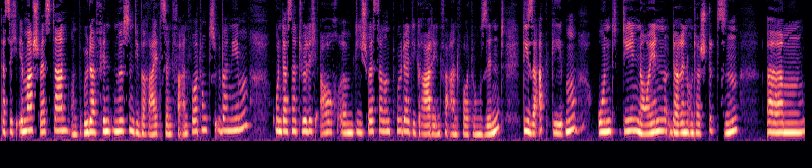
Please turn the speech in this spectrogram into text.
dass sich immer Schwestern und Brüder finden müssen, die bereit sind, Verantwortung zu übernehmen. Und dass natürlich auch ähm, die Schwestern und Brüder, die gerade in Verantwortung sind, diese abgeben und die Neuen darin unterstützen, ähm,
